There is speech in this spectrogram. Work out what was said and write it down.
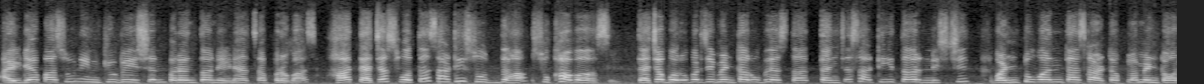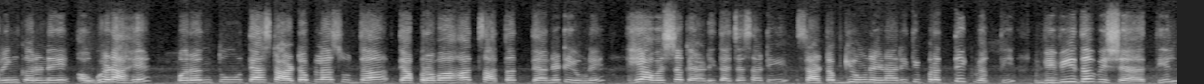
आयडियापासून इन्क्युबेशन पर्यंत नेण्याचा प्रवास हा त्याच्या स्वतःसाठी सुद्धा सुखावं असेल. त्याच्या बरोबर जे मेंटर उभे असतात त्यांच्यासाठी तर निश्चित वन टू वन त्या स्टार्टअपला मेंटॉरिंग करणे अवघड आहे. परंतु त्या स्टार्टअपला सुद्धा त्या प्रवाहात सातत्याने ठेवणे हे आवश्यक आहे आणि त्याच्यासाठी स्टार्टअप घेऊन येणारी ती प्रत्येक व्यक्ती विविध विषयातील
